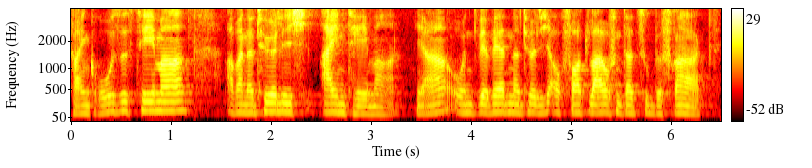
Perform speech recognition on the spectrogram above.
kein großes Thema, aber natürlich ein Thema. Ja, und wir werden natürlich auch fortlaufend dazu befragt.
